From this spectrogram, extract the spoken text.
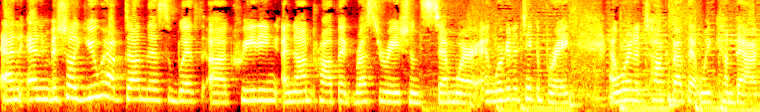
And and michelle you have done this with uh, creating a nonprofit restoration stemware. And we're going to take a break and we're going to talk about that when we come back.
